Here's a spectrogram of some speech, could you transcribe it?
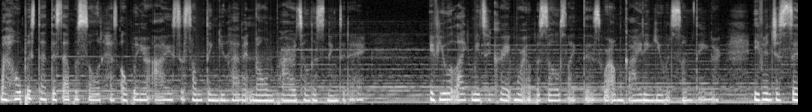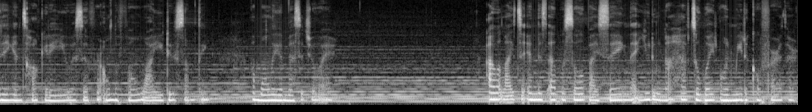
My hope is that this episode has opened your eyes to something you haven't known prior to listening today. If you would like me to create more episodes like this where I'm guiding you with something, or even just sitting and talking to you as if we're on the phone while you do something, I'm only a message away. I would like to end this episode by saying that you do not have to wait on me to go further.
